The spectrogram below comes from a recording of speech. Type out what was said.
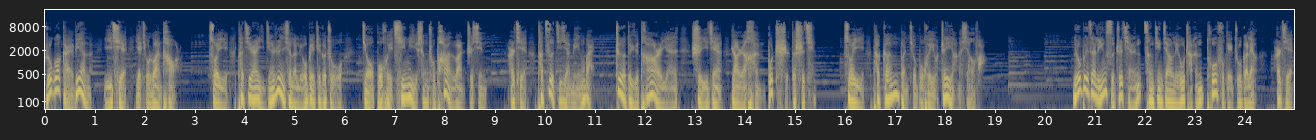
如果改变了，一切也就乱套了。所以他既然已经认下了刘备这个主，就不会轻易生出叛乱之心。而且他自己也明白，这对于他而言是一件让人很不耻的事情，所以他根本就不会有这样的想法。刘备在临死之前，曾经将刘禅托付给诸葛亮，而且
